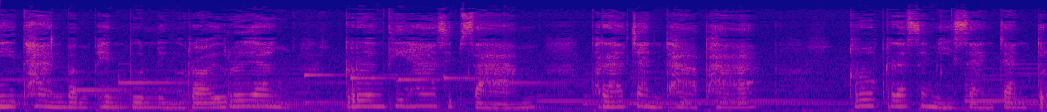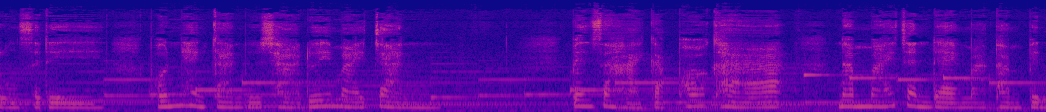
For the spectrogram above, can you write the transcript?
นิทานบำเพ็ญบุญหนึ่งร้อยเรื่อง เรื่องที่ 53 พระจันทาพระรูปรัศมีแสงจันทร์ตรงสะดือพ้นแห่งการบูชาด้วยไม้จันทร์ เป็นสหายกับพ่อค้านำไม้จันแดงมาทำเป็น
